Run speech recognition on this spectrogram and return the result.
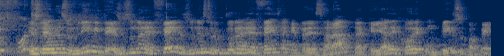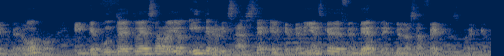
Eso ya no es un límite, eso es una defensa, es una estructura de defensa que te desadapta, que ya dejó de cumplir su papel. Pero ojo, ¿en qué punto de tu desarrollo interiorizaste el que tenías que defenderte de los afectos, por ejemplo?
